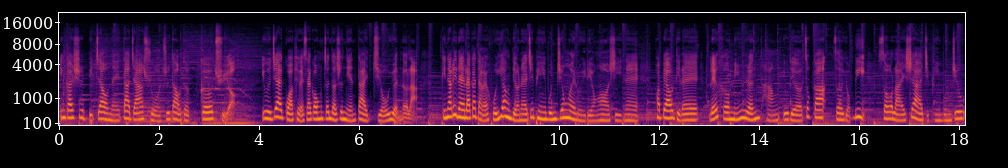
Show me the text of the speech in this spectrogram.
应该是比较呢大家所知道的歌曲哦。因为这个歌曲的使讲真的是年代久远了啦。今仔日呢来甲大家分享到呢这篇文章的内容哦，是呢发表伫咧联合名人堂有着作家泽有碧所来写的一篇文章。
